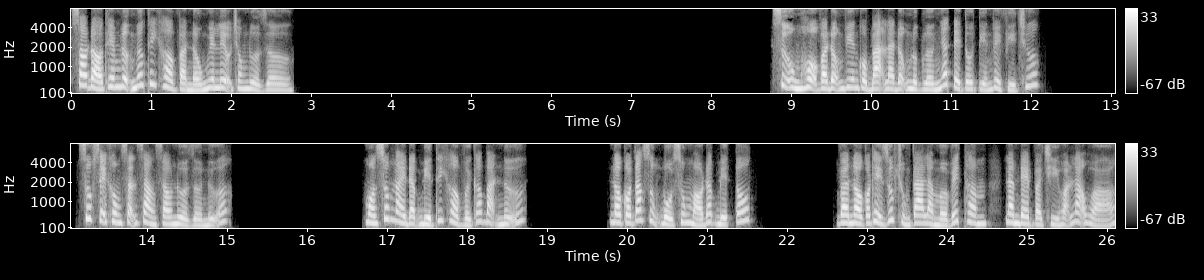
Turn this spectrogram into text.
Sau đó thêm lượng nước thích hợp và nấu nguyên liệu trong nửa giờ. Sự ủng hộ và động viên của bạn là động lực lớn nhất để tôi tiến về phía trước. Súp sẽ không sẵn sàng sau nửa giờ nữa. Món súp này đặc biệt thích hợp với các bạn nữ. Nó có tác dụng bổ sung máu đặc biệt tốt. Và nó có thể giúp chúng ta làm mờ vết thâm, làm đẹp và trì hoãn lão hóa.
